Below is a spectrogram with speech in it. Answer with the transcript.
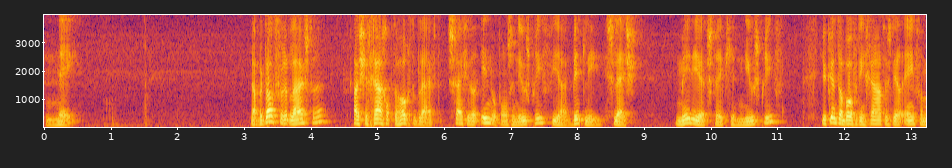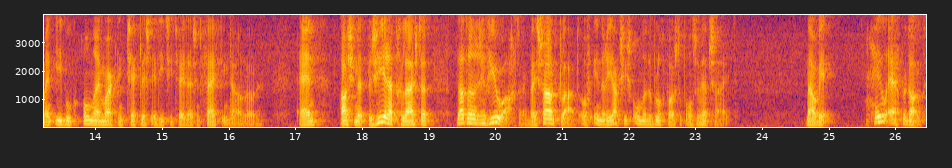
nee. Nou, bedankt voor het luisteren. Als je graag op de hoogte blijft, schrijf je dan in op onze nieuwsbrief via bit.ly slash nieuwsbrief. Je kunt dan bovendien gratis deel 1 van mijn e-book Online Marketing Checklist editie 2015 downloaden. En als je met plezier hebt geluisterd, laat een review achter bij SoundCloud of in de reacties onder de blogpost op onze website. Nou, weer heel erg bedankt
